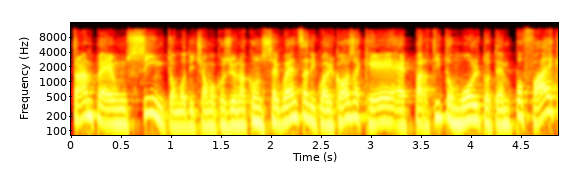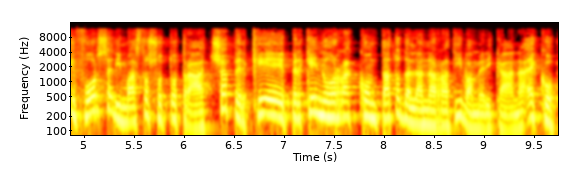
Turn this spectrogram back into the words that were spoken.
Trump è un sintomo, diciamo così, una conseguenza di qualcosa che è partito molto tempo fa e che forse è rimasto sotto traccia perché, perché non raccontato dalla narrativa americana. Ecco,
